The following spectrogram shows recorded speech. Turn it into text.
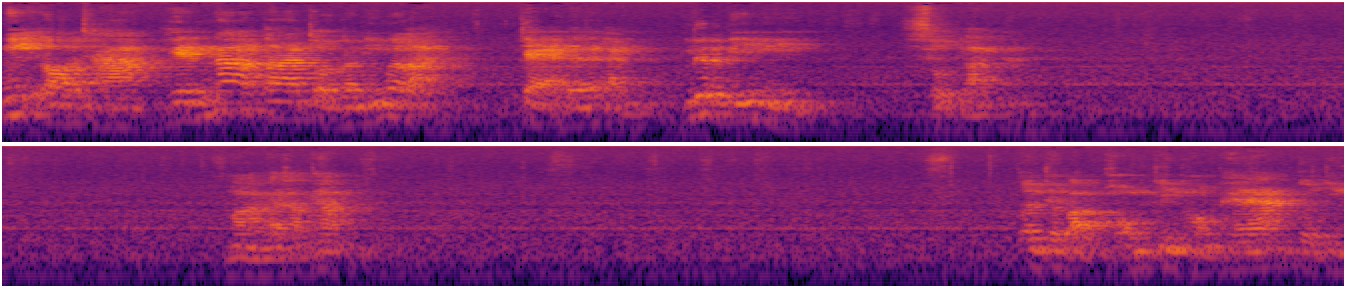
มิรอช้าเห็นหน้าตาโจทย์แบบนี้เมื่อไหร่ แจกเลยแล้วกัน เรื่องนี้มีสูตรลับนะมาแล้วครับท่านต้นฉบับของจริงของแท้ตัวจริง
